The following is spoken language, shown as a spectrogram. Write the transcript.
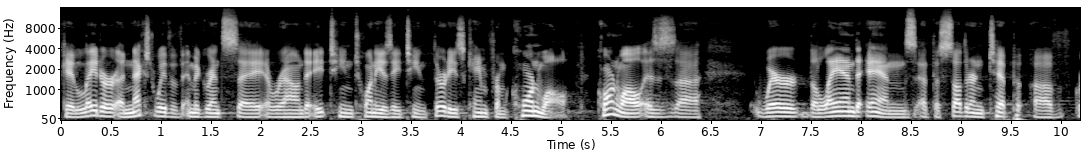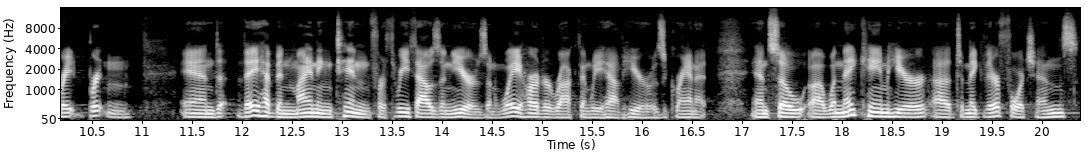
Okay, later, a next wave of immigrants, say around 1820s, 1830s, came from Cornwall. Cornwall is uh, where the land ends at the southern tip of Great Britain. And they have been mining tin for 3,000 years and way harder rock than we have here. Was granite. And so uh, when they came here uh, to make their fortunes,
